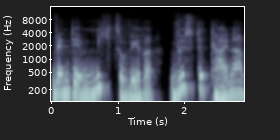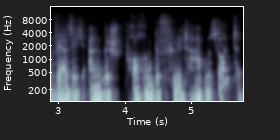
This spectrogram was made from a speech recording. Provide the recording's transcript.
wenn dem nicht so wäre, wüsste keiner, wer sich angesprochen gefühlt haben sollte.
